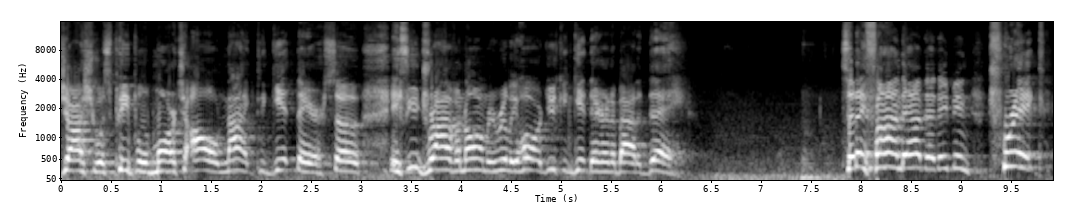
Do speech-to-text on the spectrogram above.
Joshua's people march all night to get there. So if you drive an army really hard, you can get there in about a day. So they find out that they've been tricked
